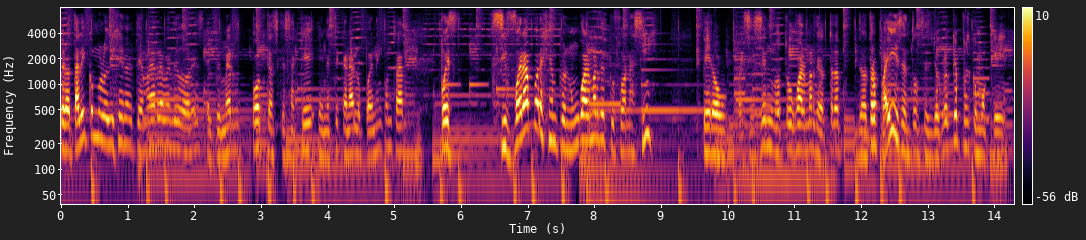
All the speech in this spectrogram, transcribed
pero tal y como lo dije en el tema de revendedores, el primer podcast que saqué en este canal lo pueden encontrar, pues si fuera por ejemplo en un Walmart de tu zona, sí, pero pues es en otro Walmart de otro, de otro país, entonces yo creo que pues como que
